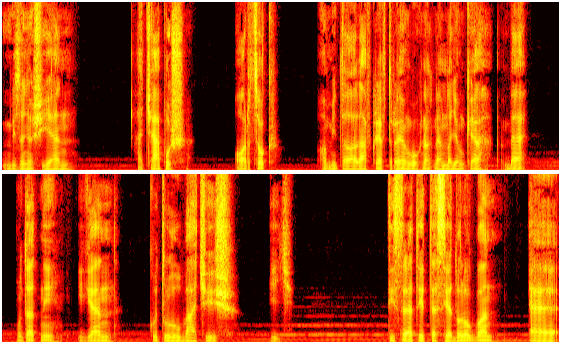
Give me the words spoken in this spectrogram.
bizonyos ilyen hát csápos arcok, amit a Lovecraft rajongóknak nem nagyon kell bemutatni. Igen, Cthulhu bácsi is így tiszteletét teszi a dologban. E,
